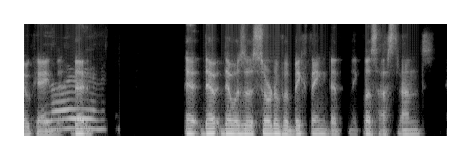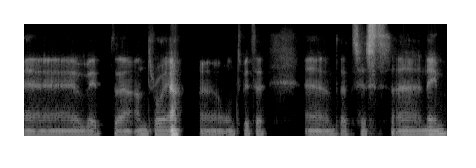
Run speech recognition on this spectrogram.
Okay. no, the- the- there, there, there was a sort of a big thing that Niklas Astrand uh, with uh, Androya uh, on Twitter, uh, that's his uh, name,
